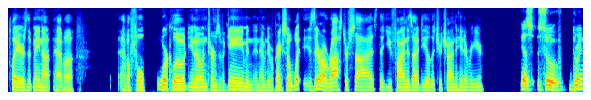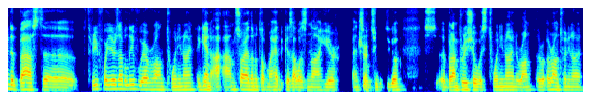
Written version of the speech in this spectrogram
players that may not have a have a full workload, you know, in terms of a game and, and having different practice. So what is there a roster size that you find is ideal that you're trying to hit every year? Yes. So during the past uh, three, four years, I believe we have around 29. Again, I, I'm sorry, I don't know top of my head because I was not here until sure. two years ago. So, uh, but I'm pretty sure it was 29, around around 29.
